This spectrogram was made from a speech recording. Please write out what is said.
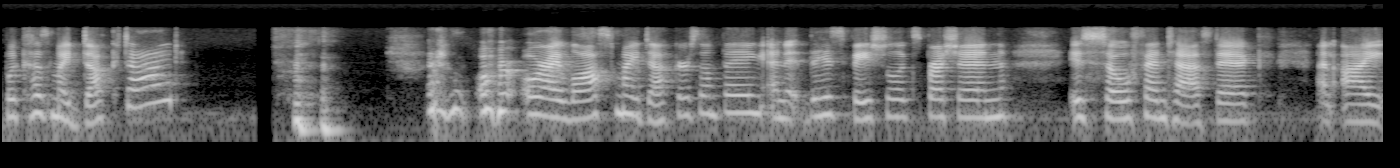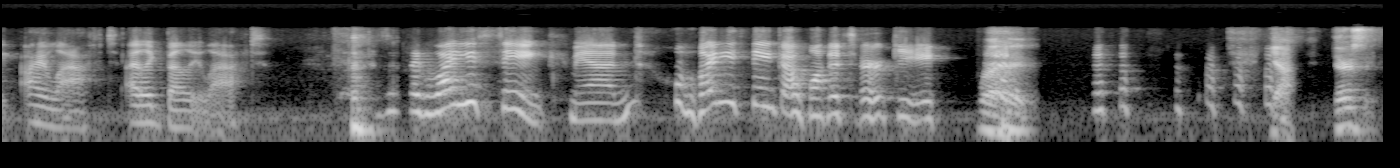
because my duck died or, or I lost my duck or something. And it, his facial expression is so fantastic. And I, I laughed. I like belly laughed. like, why do you think, man? Why do you think I want a turkey? Right. yeah. There's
